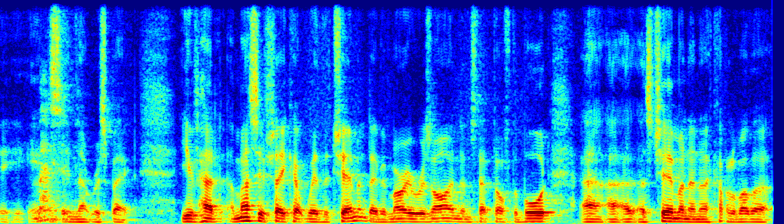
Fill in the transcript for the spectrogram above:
in, Massive. in that respect. You've had a massive shake-up where the chairman, David Murray, resigned and stepped off the board uh, uh, as chairman, and a couple of other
